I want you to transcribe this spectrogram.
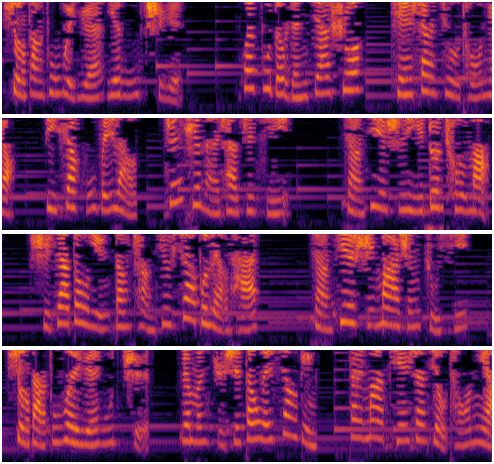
省党部委员也无耻。”怪不得人家说天上九头鸟，地下湖北佬，真是难缠之极。蒋介石一顿臭骂，使夏斗寅当场就下不了台。蒋介石骂省主席、省党部委员无耻，人们只是当为笑柄；代骂天上九头鸟，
